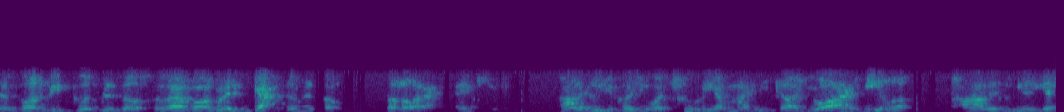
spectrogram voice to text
there's going to be good results because I've already got the results. So, Lord, I thank you. Hallelujah, because you are truly a mighty God. You are a healer. Hallelujah. Yes,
